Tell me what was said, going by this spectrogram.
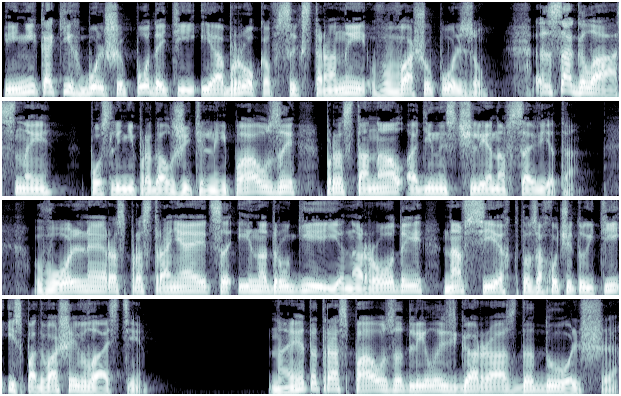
и никаких больше податей и оброков с их стороны в вашу пользу. Согласны. После непродолжительной паузы простонал один из членов совета. Вольное распространяется и на другие народы, на всех, кто захочет уйти из-под вашей власти. На этот раз пауза длилась гораздо дольше.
